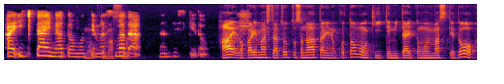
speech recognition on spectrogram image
あ、行きたいなと思ってます。思ってます。まだなんですけど。はい、わかりました。ちょっとそのあたりのことも聞いてみたいと思いますけど、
